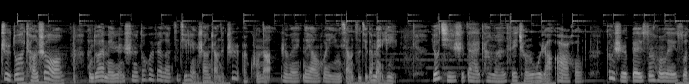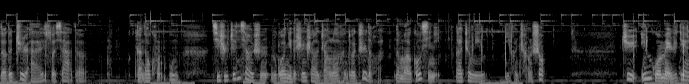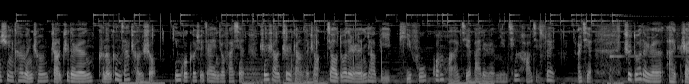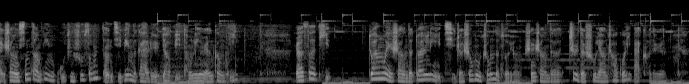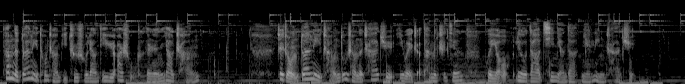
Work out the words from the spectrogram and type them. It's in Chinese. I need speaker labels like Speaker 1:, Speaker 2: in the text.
Speaker 1: 痣多长寿哦，很多爱美人士都会为了自己脸上长的痣而苦恼，认为那样会影响自己的美丽。尤其是在看完《非诚勿扰二》后，更是被孙红雷所得的致癌所吓得感到恐怖。其实真相是，如果你的身上长了很多痣的话，那么恭喜你，那证明你很长寿。据英国《每日电讯》刊文称，长痣的人可能更加长寿。英国科学家研究发现，身上痣长得较较多的人，要比皮肤光滑洁白的人年轻好几岁。而且，痣多的人啊，染上心脏病、骨质疏松等疾病的概率要比同龄人更低。染色体端位上的端粒起着生物钟的作用，身上的痣的数量超过一百克的人。他们的端粒通常比痣数量低于二十五克的人要长。这种端粒长度上的差距意味着他们之间会有六到七年的年龄差距。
